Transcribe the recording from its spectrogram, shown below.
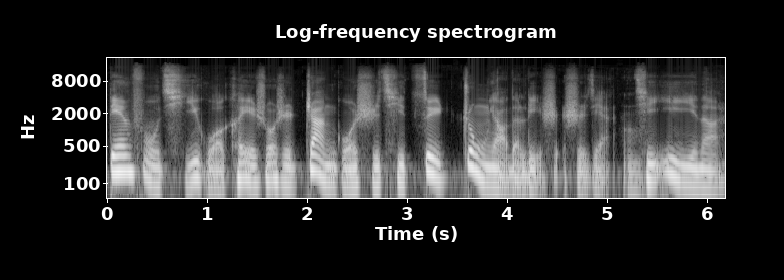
颠覆齐国，可以说是战国时期最重要的历史事件。嗯其意义呢，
